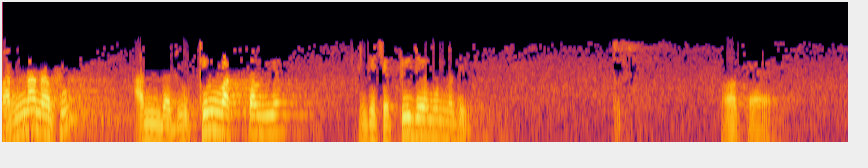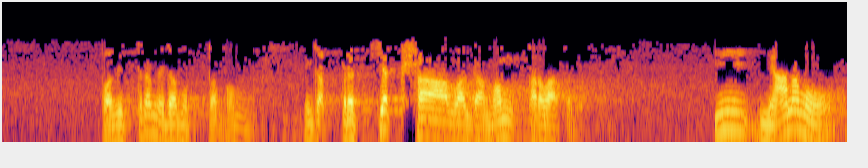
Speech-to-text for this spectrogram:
వర్ణనకు అందదు. కిం వక్తవ్యం? ఇంక చెప్పేదేమున్నది? ఓకే. పవిత్రమిదముత్తమం. ఇంకా ప్రత్యక్షావగమం తర్వాతది. ఈ జ్ఞానము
